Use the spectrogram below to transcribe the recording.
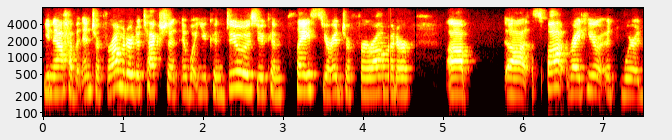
you now have an interferometer detection. And what you can do is you can place your interferometer uh, uh, spot right here where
